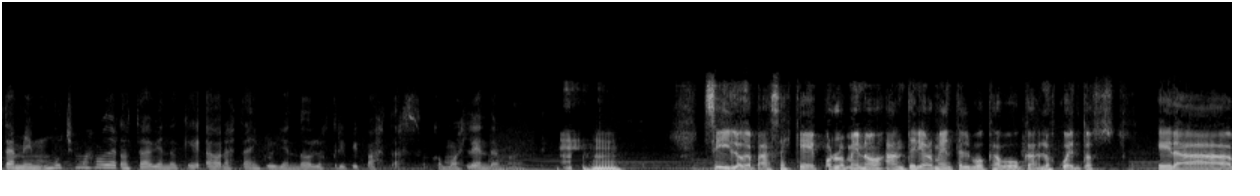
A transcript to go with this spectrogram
También mucho más moderno, estaba viendo que ahora está incluyendo los creepypastas, como Slenderman. Ujú. Sí, lo que pasa es que por lo menos anteriormente el boca a boca, los cuentos, era...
